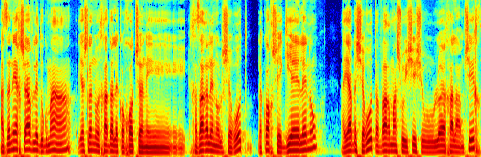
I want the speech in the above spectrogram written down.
אז אני עכשיו, לדוגמה, יש לנו אחד הלקוחות שאני... חזר אלינו לשירות, לקוח שהגיע אלינו, היה בשירות, עבר משהו אישי שהוא לא יכל להמשיך,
